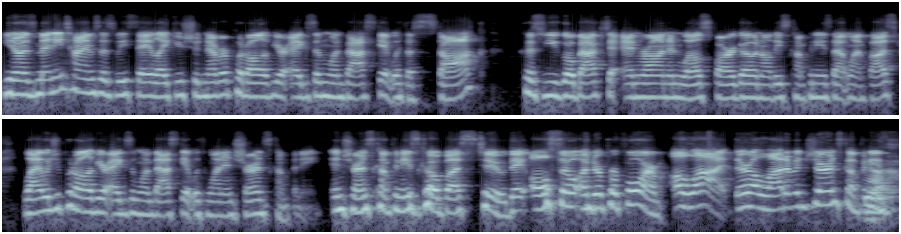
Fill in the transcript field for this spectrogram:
you know as many times as we say like you should never put all of your eggs in one basket with a stock because you go back to Enron and Wells Fargo and all these companies that went bust. Why would you put all of your eggs in one basket with one insurance company? Insurance companies go bust too. They also underperform a lot. There are a lot of insurance companies yeah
